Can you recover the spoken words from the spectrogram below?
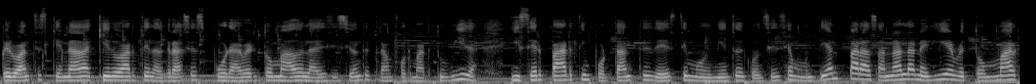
Pero antes que nada quiero darte las gracias por haber tomado la decisión de transformar tu vida y ser parte importante de este movimiento de conciencia mundial para sanar la energía y retomar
